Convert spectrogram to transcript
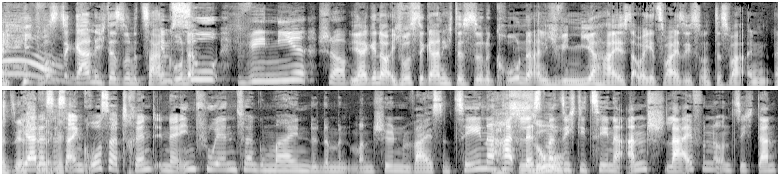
Ich wusste gar nicht, dass so eine Im Zahnkrone... Souvenirshop. Ja, genau. Ich wusste gar nicht, dass so eine Krone eigentlich Venier heißt, aber jetzt weiß ich es und das war ein, ein sehr Ja, das ist ein großer Trend in der Influencer-Gemeinde, damit man schön weiße Zähne Ach hat, lässt so. man sich die Zähne anschleifen und sich dann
